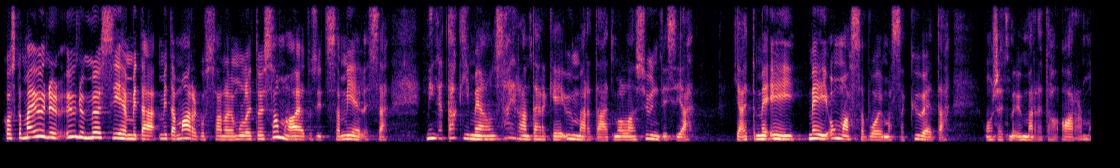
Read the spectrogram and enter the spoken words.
Koska mä yhdyn, yhdyn myös siihen, mitä, mitä Markus sanoi, ja mulla oli toi sama ajatus itse mielessä, minkä takia meidän on sairaan tärkeää ymmärtää, että me ollaan syntisiä, ja että me ei, me ei omassa voimassa kyetä, on se, että me ymmärretään armo.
